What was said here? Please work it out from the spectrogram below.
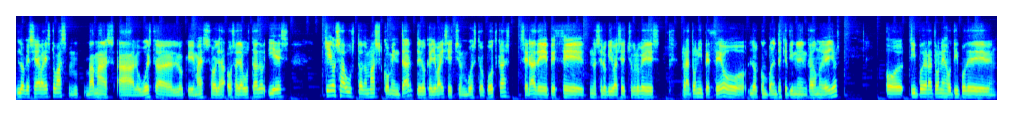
lo que sea, ¿vale? Esto más, va más a lo vuestro, a lo que más os haya, gustado y es ¿qué os ha gustado más comentar de lo que lleváis hecho en vuestro podcast? ¿Será de PC, no sé lo que lleváis hecho, creo que es ratón y PC o los componentes que tienen cada uno de ellos? ¿O tipo de ratones o tipo de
